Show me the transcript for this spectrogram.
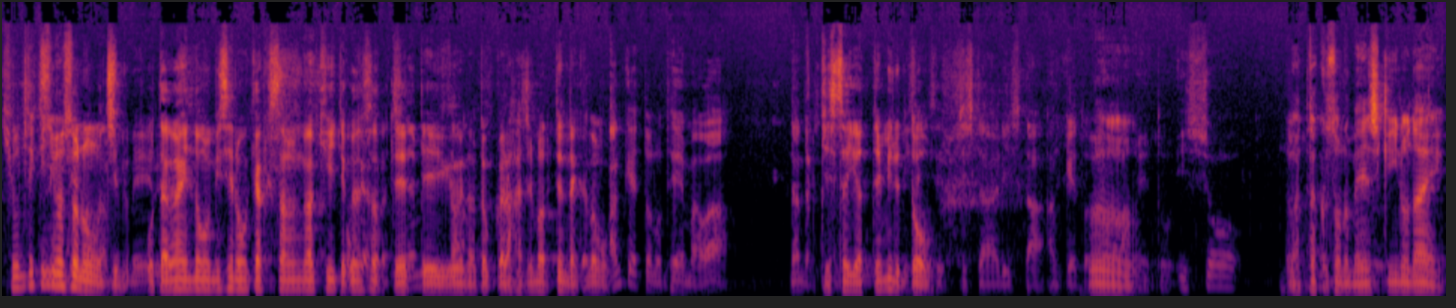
基本的にはその自分お互いのお店のお客さんが聞いてくださってっていうようなとこから始まってんだけどアンケートのテーマは実際やってみると店に設置したりしたアンケートテーマは、えっと一生全くその面識のない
